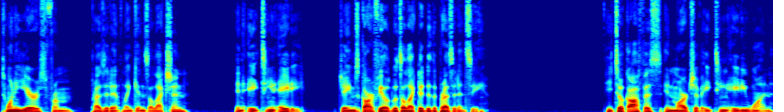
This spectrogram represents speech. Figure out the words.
Twenty years from President Lincoln's election, in 1880, James Garfield was elected to the presidency. He took office in March of 1881.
